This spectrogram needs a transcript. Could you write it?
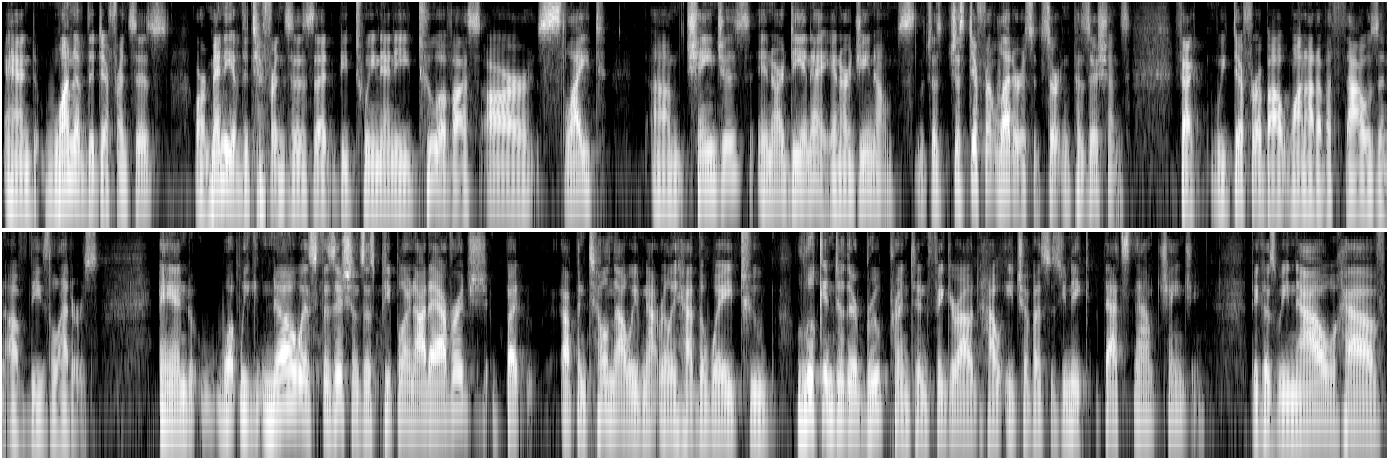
And one of the differences, or many of the differences that between any two of us are slight um, changes in our DNA, in our genomes, just, just different letters at certain positions. In fact, we differ about one out of a thousand of these letters. And what we know as physicians is people are not average, but up until now, we've not really had the way to look into their blueprint and figure out how each of us is unique. That's now changing because we now have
